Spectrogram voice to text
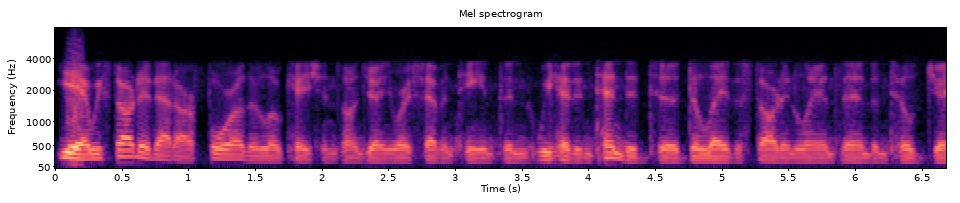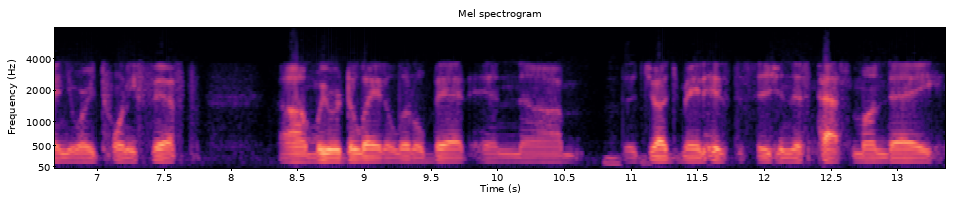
Yeah, we started at our four other locations on January 17th, and we had intended to delay the start in Land's End until January 25th. Um, we were delayed a little bit, and um, the judge made his decision this past Monday.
